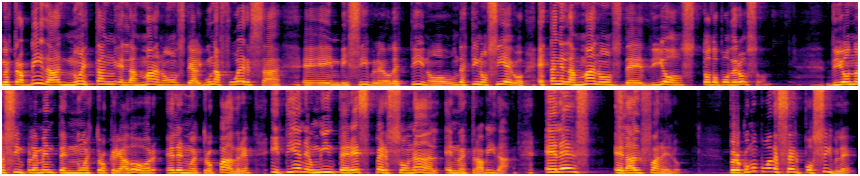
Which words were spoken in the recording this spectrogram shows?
Nuestras vidas no están en las manos de alguna fuerza eh, invisible o destino, un destino ciego. Están en las manos de Dios Todopoderoso. Dios no es simplemente nuestro creador, Él es nuestro Padre y tiene un interés personal en nuestra vida. Él es el alfarero. Pero ¿cómo puede ser posible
